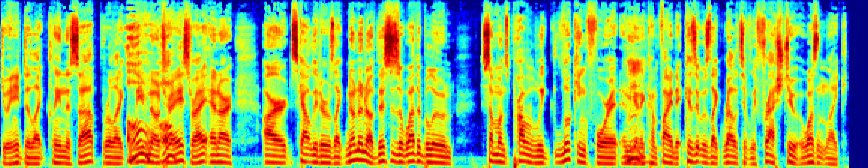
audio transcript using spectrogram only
do we need to like clean this up or like leave no oh, oh. trace, right? And our our scout leader was like, no, no, no. This is a weather balloon someone's probably looking for it and Hmm. going to come find it because it was like relatively fresh too. It wasn't like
